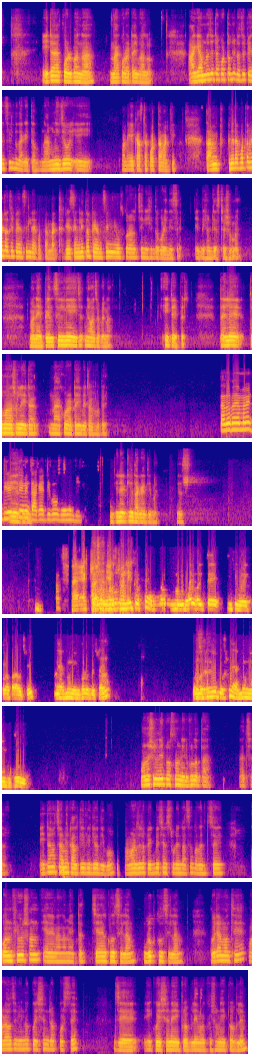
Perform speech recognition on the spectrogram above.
এটা করবা না না করাটাই ভালো। আগে আমরা যেটা করতাম সেটা হচ্ছে পেন্সিল দিয়ে দাগাইতাম না আমি নিজেও এই মানে এই কাজটা করতাম আর কি তো আমি যেটা করতাম সেটা হচ্ছে পেন্সিল দিয়ে করতাম বাট রিসেন্টলি তো পেন্সিল ইউজ করা হচ্ছে নিষিদ্ধ করে দিছে এডমিশন টেস্টের সময়। মানে পেন্সিল নিয়ে নেওয়া যাবে না এই টাইপের তাইলে তোমার আসলে এটা না করাটাই বেটার হবে। তাহলে ভাইয়া মানে ডিরেক্টলি আমি। দাগাই দিব? ডিরেক্টলি দাগাই দিবে ইয়েস আচ্ছা। হ্যাঁ আচ্ছা, প্রশ্নে একদম নির্ভুল হইতে কি কি ওয়ে ফলো করা উচিত। আমি একদম নির্ভুল হতে চাই? অনুশীলনী প্রশ্নে একদম নির্ভুল। অনুশীলনী প্রশ্ন নির্ভুলতা। আচ্ছা এটা হচ্ছে আমি কালকে ভিডিও দিব। আমার যারা স্টুডেন্ট আছে, তাদের হচ্ছে কনফিউশন এরেনা নামে একটা চ্যানেল খুলছিলাম গ্রুপ খুলছিলাম। ওইটার মধ্যে ওরা হচ্ছে বিভিন্ন কোয়েশ্চেন ড্রপ করছে, যে এই কোয়েশ্চেনে এই প্রবলেম ওই কোয়েশ্চেনে এই প্রবলেম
